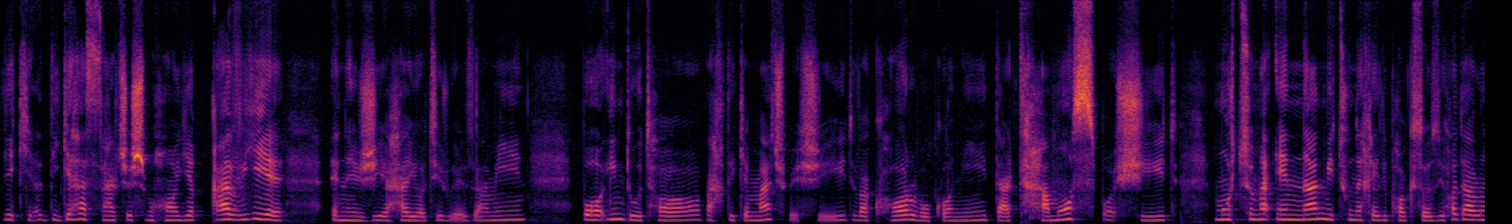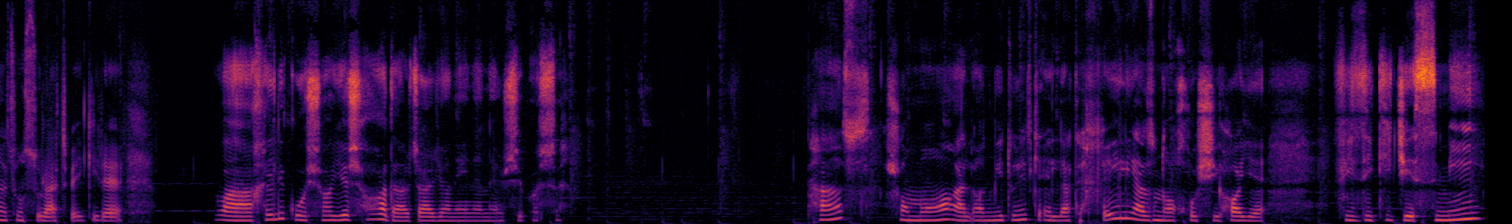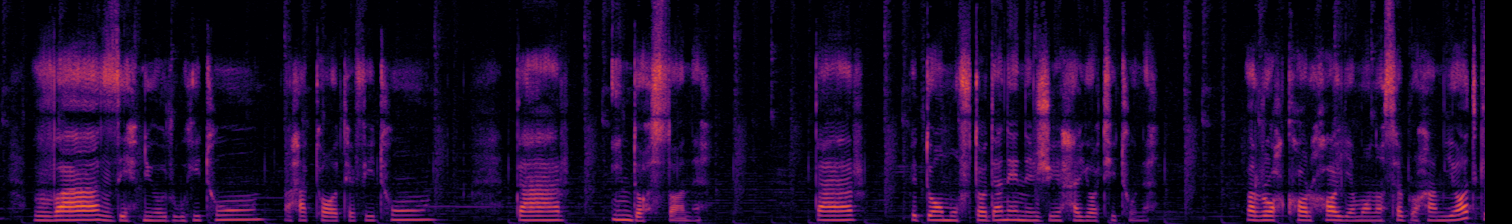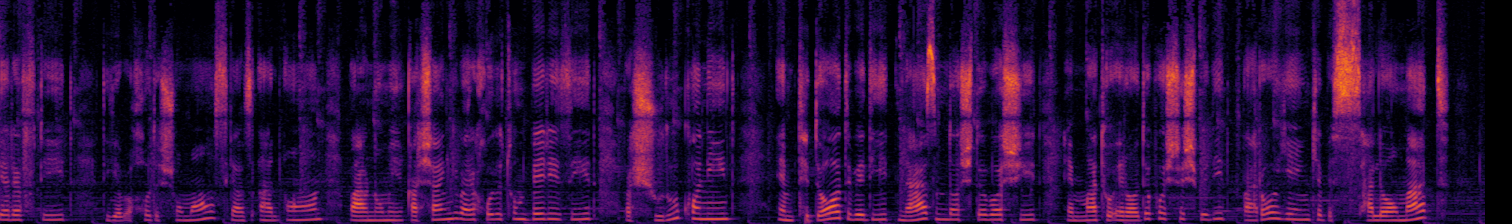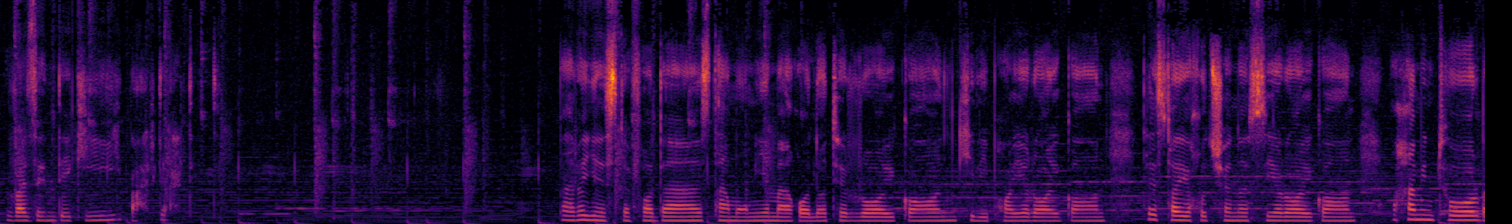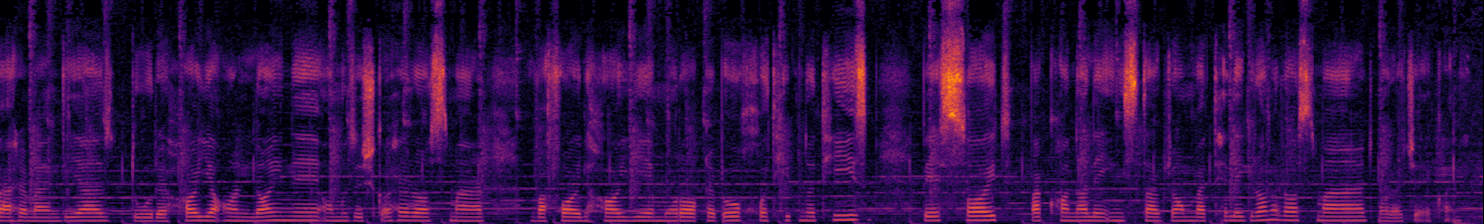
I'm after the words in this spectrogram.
یکی دیگه از سرچشمه های قوی انرژی حیاتی روی زمین با این دوتا وقتی که مچ بشید و کار بکنید در تماس باشید مطمئنا می‌تونه خیلی پاکسازی ها درونتون صورت بگیره و خیلی گشایش ها در جریان این انرژی باشه. پس شما الان می‌دونید که علت خیلی از ناخوشی های فیزیکی جسمی و ذهنی و روحیتون و حتی عاطفیتون در این داستانه. در به دام افتادن انرژی حیاتیتونه. و راهکارهای مناسب رو هم یاد گرفتید. دیگه به خود شماست که از الان برنامه قشنگی برای خودتون بریزید و شروع کنید. امتداد بدید نظم داشته باشید همت و اراده پشتش بدید. برای اینکه به سلامت و زندگی برگردید برای استفاده از تمامی مقالات رایگان، کلیپ های رایگان، تست های خودشناسی رایگان و همینطور بهرهمندی از دوره های آنلاین آموزشگاه راسمرد و فایل های مراقبه و خود هیپنوتیزم به سایت و کانال اینستاگرام و تلگرام راسمرد مراجعه کنید.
